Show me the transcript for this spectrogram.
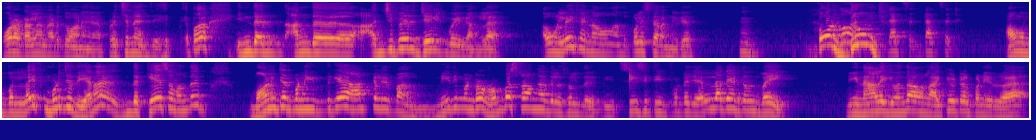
போராட்டம்லாம் நடத்துவானுங்க. பிரச்சனை இப்போ இந்த அந்த அஞ்சு பேர் ஜெயிலுக்கு போயிருக்காங்களே அவங்க லைஃப் என்ன ஆகும்? அந்த போலீஸ்காரங்களுக்கு? அவங்க லைஃப் முடிஞ்சது. ஏன்னா இந்த கேஸை வந்து மானிட்டர் பண்ணிக்கிறதுக்கே ஆட்கள் இருப்பாங்க. நீதிமன்றம் ரொம்ப ஸ்ட்ராங்காக அதில் சொல்லுது. சிசிடிவி ஃபுட்டேஜ் எல்லாத்தையும் எடுத்து வந்து வை. நீங்கள் நாளைக்கு வந்து அவங்கள அக்யூட்டல் பண்ணிடுவ.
